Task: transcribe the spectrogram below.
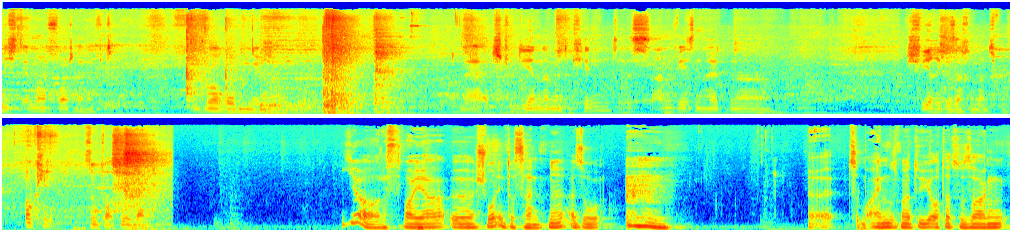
Nicht immer vorteilhaft. Warum nicht? Naja, als Studierender mit Kind ist Anwesenheit eine schwierige Sache manchmal. Okay, super, vielen Dank. Ja, das war ja äh, schon interessant. Ne? Also äh, zum einen muss man natürlich auch dazu sagen,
